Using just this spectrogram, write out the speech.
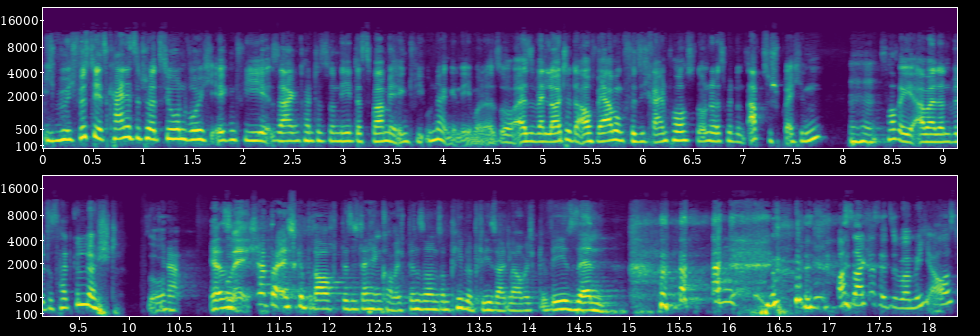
ich, ich wüsste jetzt keine Situation, wo ich irgendwie sagen könnte, so, nee, das war mir irgendwie unangenehm oder so. Also, wenn Leute da auch Werbung für sich reinposten, ohne das mit uns abzusprechen, Mhm. sorry, aber dann wird es halt gelöscht. So. Ja. Ja, also ich habe da echt gebraucht, bis ich da hinkomme. Ich bin so, so ein People-Pleaser, glaube ich, gewesen. Was sagt das jetzt über mich aus?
